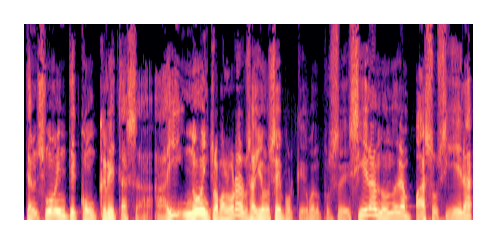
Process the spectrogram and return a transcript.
tan sumamente concretas ahí, no entro a valorar, o sea, yo no sé, porque, bueno, pues eh, si eran o no eran pasos, si era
